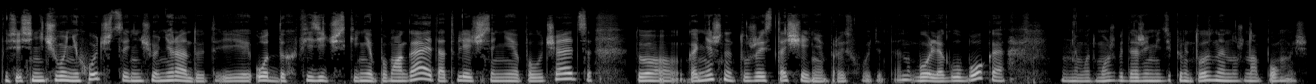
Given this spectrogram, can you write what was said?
То есть, если ничего не хочется, ничего не радует, и отдых физически не помогает, отвлечься не получается, то, конечно, это уже истощение происходит, да? Ну, более глубокое. Вот, может быть, даже медикаментозная нужна помощь.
